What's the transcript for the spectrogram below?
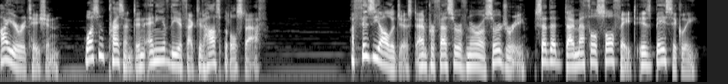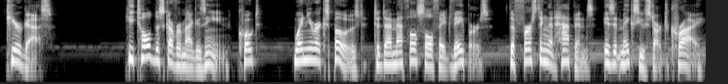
eye irritation, wasn't present in any of the affected hospital staff. A physiologist and professor of neurosurgery said that dimethyl sulfate is basically tear gas. He told Discover magazine, quote, "When you're exposed to dimethyl sulfate vapors, the first thing that happens is it makes you start to cry."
